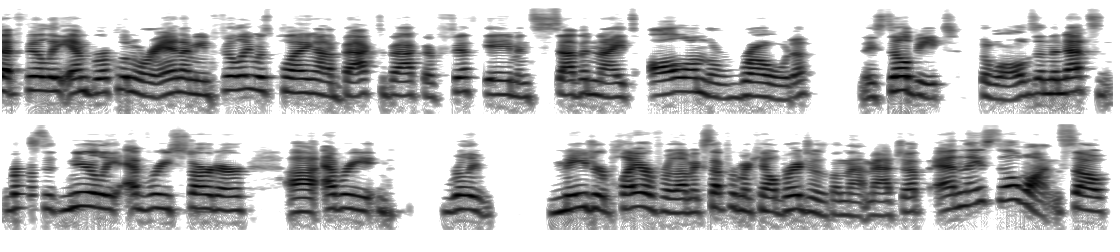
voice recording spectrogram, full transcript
that Philly and Brooklyn were in. I mean, Philly was playing on a back to back, their fifth game in seven nights, all on the road. They still beat the Wolves, and the Nets rested nearly every starter, uh, every really major player for them, except for Mikal Bridges in that matchup, and they still won. So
